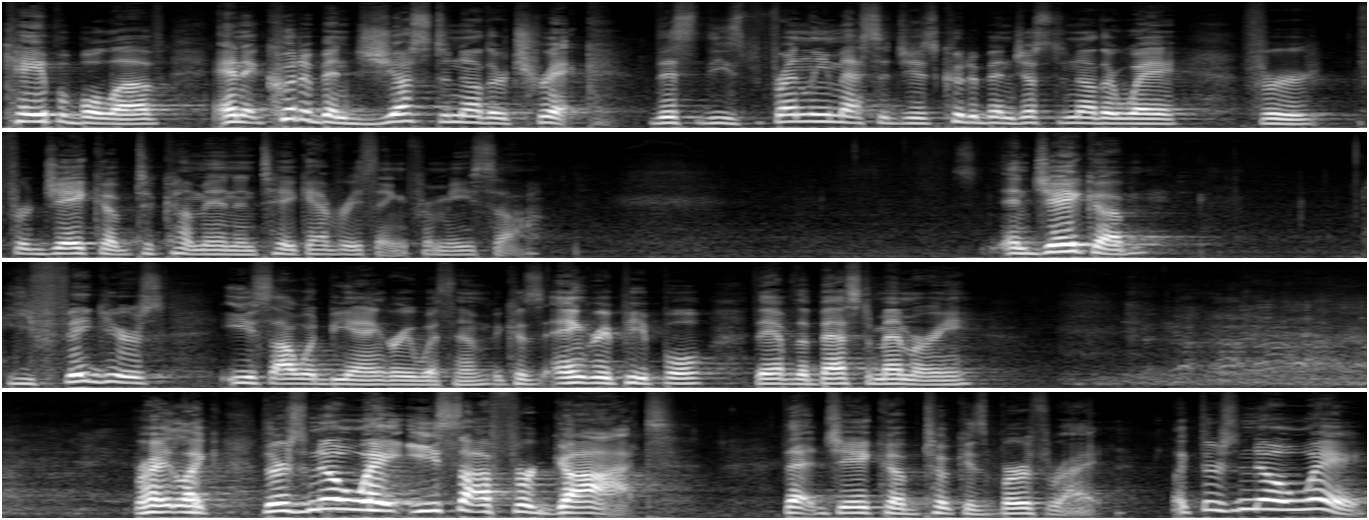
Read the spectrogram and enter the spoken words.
capable of, and it could have been just another trick. This, these friendly messages could have been just another way for, for Jacob to come in and take everything from Esau. And Jacob, he figures Esau would be angry with him because angry people, they have the best memory. right? Like, there's no way Esau forgot that Jacob took his birthright. Like, there's no way.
